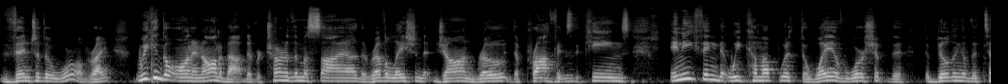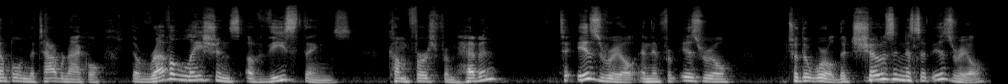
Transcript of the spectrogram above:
then to the world, right? We can go on and on about the return of the Messiah, the revelation that John wrote, the prophets, mm-hmm. the kings, anything that we come up with, the way of worship, the, the building of the temple and the tabernacle, the revelations of these things come first from heaven to Israel and then from Israel to the world. The chosenness of Israel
